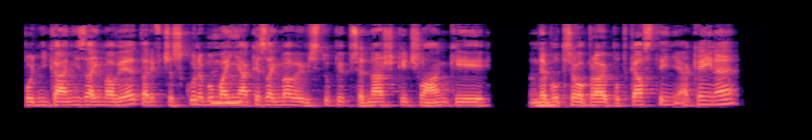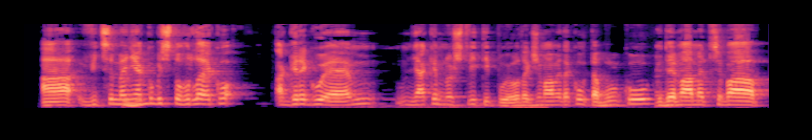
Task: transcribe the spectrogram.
podnikání zajímavě tady v Česku, nebo mají mm-hmm. nějaké zajímavé výstupy, přednášky, články, nebo třeba právě podcasty nějaké jiné. A víceméně mm-hmm. jakoby z tohohle jako agregujeme nějaké množství typů, jo? takže máme takovou tabulku, kde máme třeba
